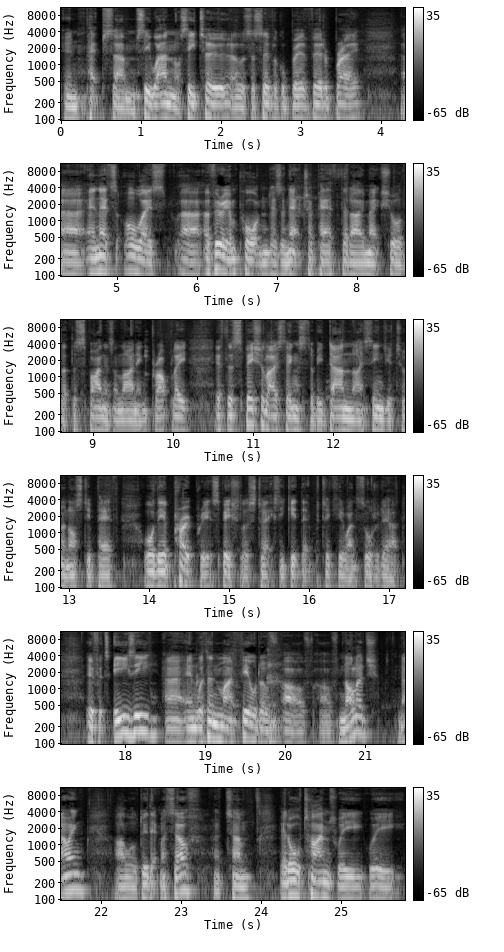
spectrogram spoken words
in perhaps um, C1 or C2, it was the cervical vertebrae. Uh, and that's always uh, a very important as a naturopath that I make sure that the spine is aligning properly. If there's specialised things to be done, I send you to an osteopath or the appropriate specialist to actually get that particular one sorted out. If it's easy uh, and within my field of, of, of knowledge, knowing, I will do that myself. But um, at all times, we, we,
